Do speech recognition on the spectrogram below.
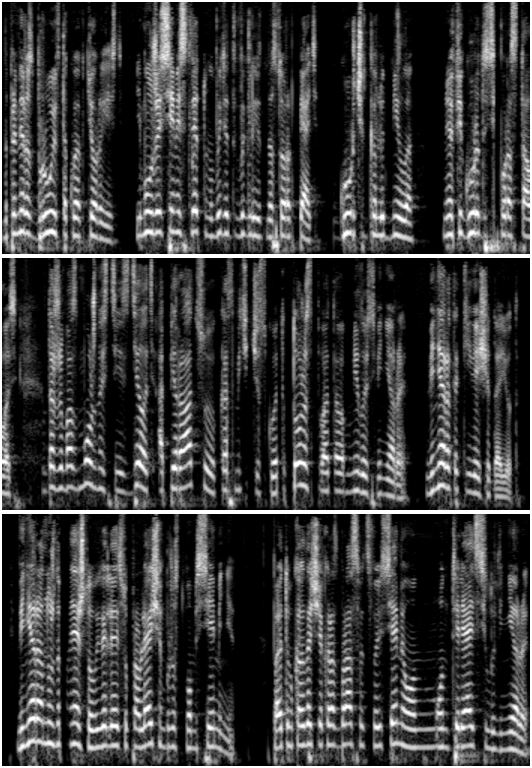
Например, Сбруев такой актер есть. Ему уже 70 лет, он выйдет, выглядит на 45. Гурченко Людмила – у нее фигура до сих пор осталась. Даже возможности сделать операцию косметическую, это тоже это милость Венеры. Венера такие вещи дает. Венера, нужно понять, что является управляющим божеством семени. Поэтому, когда человек разбрасывает свое семя, он, он теряет силу Венеры.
